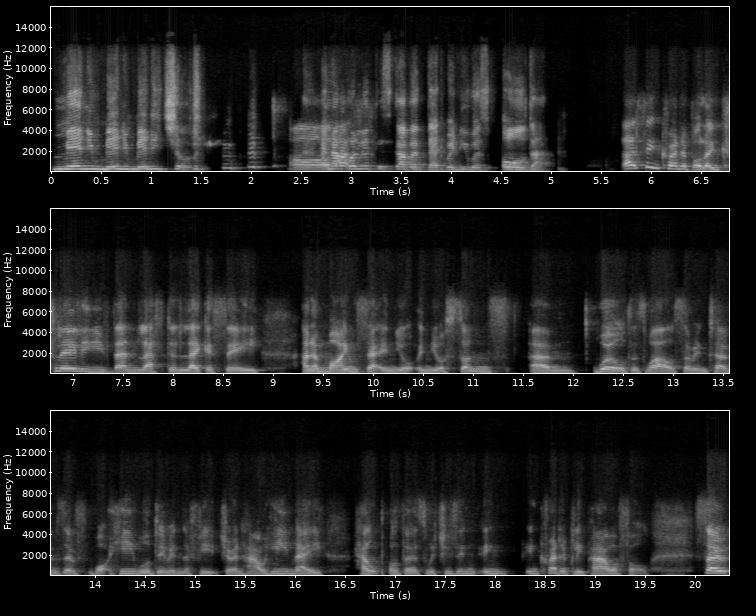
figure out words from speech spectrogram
many many many children. Oh, and i only discovered that when he was older. That's incredible. And clearly you've then left a legacy and a mindset in your in your son's um, world as well. So in terms of what he will do in the future and how he may help others, which is in, in, incredibly powerful. So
